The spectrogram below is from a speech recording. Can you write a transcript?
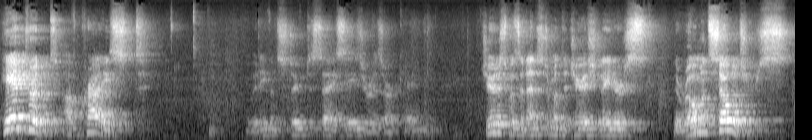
hatred of Christ. They would even stoop to say Caesar is our king. Judas was an instrument, the Jewish leaders, the Roman soldiers,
